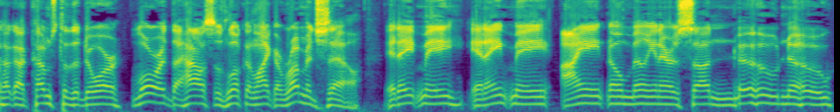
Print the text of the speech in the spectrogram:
uh, comes to the door, Lord, the house is looking like a rummage sale. It ain't me. It ain't me. I ain't no millionaire's son. No, no.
